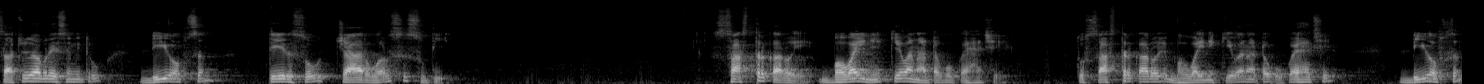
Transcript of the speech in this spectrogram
સાચો જવાબ રહેશે મિત્રો ડી ઓપ્શન તેરસો ચાર વર્ષ સુધી. શાસ્ત્રકારોએ ભવાઈને કેવા નાટકો કહ્યા છે? તો શાસ્ત્રકારોએ ભવાઈને કેવા નાટકો કહ્યા છે? ડી ઓપ્શન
